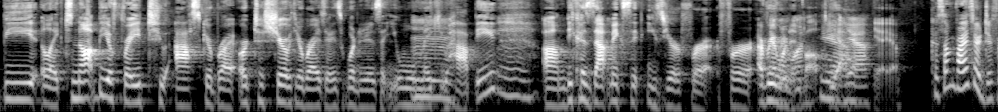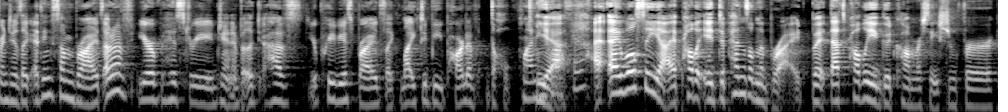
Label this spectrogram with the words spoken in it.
be like, to not be afraid to ask your bride or to share with your bridesmaids what it is that you will make you mm. happy, mm. um, because that makes it easier for, for everyone, Everyone. involved. Yeah. Yeah. Yeah. Yeah. Because some brides are different too. Like I think some brides, I don't know if your history, Janet, but like, have your previous brides like like to be part of the whole planning Yeah, process? I, I will say, yeah, it probably it depends on the bride, but that's probably a good conversation for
